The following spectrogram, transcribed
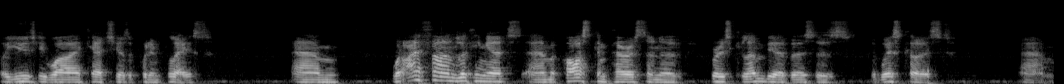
are usually why catch shares are put in place. Um, what I found looking at um, a past comparison of British Columbia versus the West Coast um,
